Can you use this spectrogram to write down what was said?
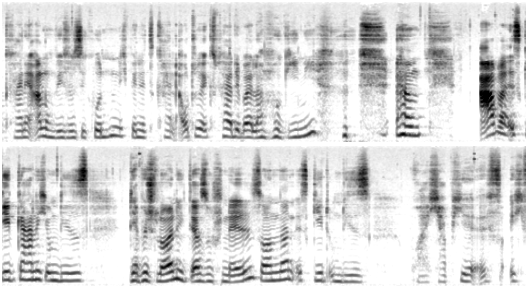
keine Ahnung wie viele Sekunden. Ich bin jetzt kein Autoexperte bei Lamborghini. ähm, aber es geht gar nicht um dieses, der beschleunigt ja so schnell, sondern es geht um dieses, boah, ich habe hier ich,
